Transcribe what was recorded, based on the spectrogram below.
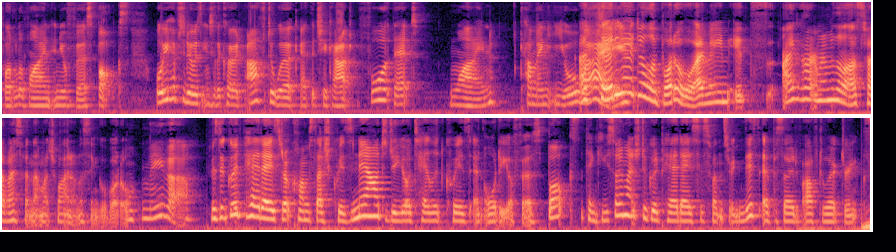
bottle of wine in your first box. All you have to do is enter the code after work at the checkout for that wine coming your way. A thirty-eight dollar bottle. I mean, it's. I can't remember the last time I spent that much wine on a single bottle. Neither. Visit goodpairdays.com slash quiz now to do your tailored quiz and order your first box. Thank you so much to Good Pair Days for sponsoring this episode of After Work Drinks.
